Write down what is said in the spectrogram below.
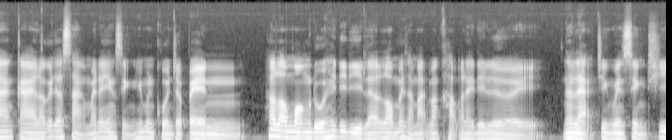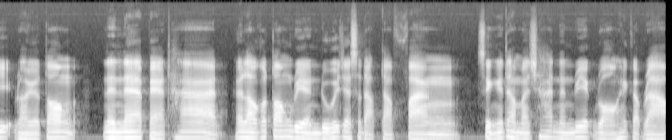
ร่างกายเราก็จะสั่งไม่ได้อย่างสิ่งที่มันควรจะเป็น ถ้าเรามองดูให้ดีๆ แล้วเราไม่สามารถบังคับอะไรได้เลย นั่นแหละจึงเป็นสิ่งที่เราจะต้องเล่นแร่แปรธาตุและเราก็ต้องเรียนรู้ที่จะสดับตับฟัง สิ่งที่ธรรมชาตินั้นเรียกร้องให้กับเรา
